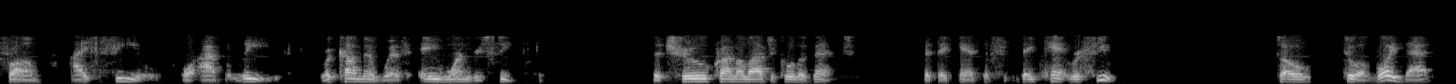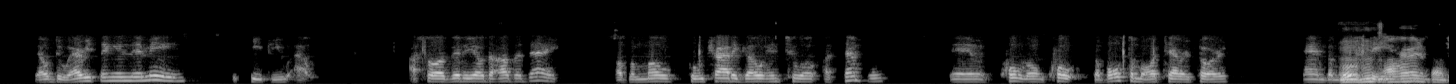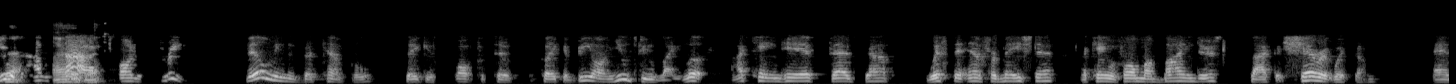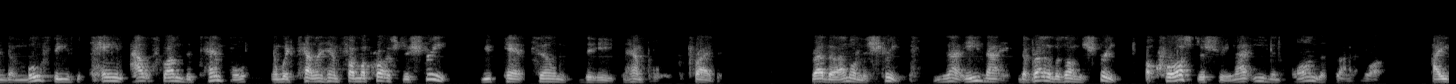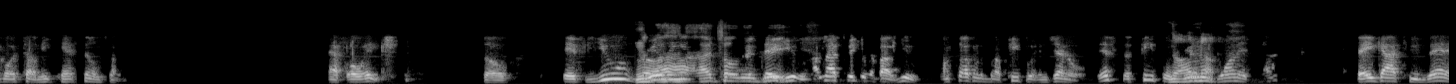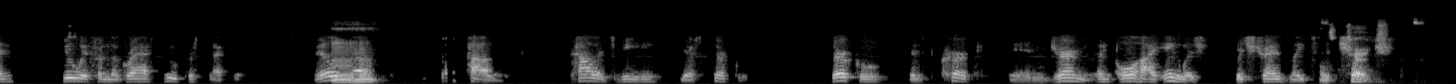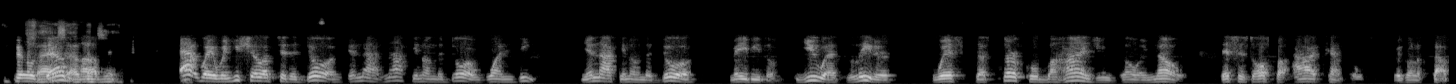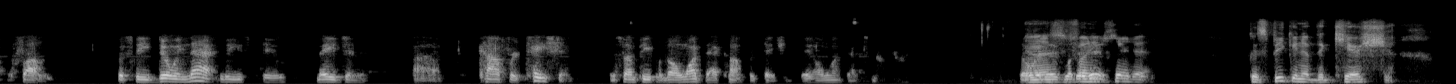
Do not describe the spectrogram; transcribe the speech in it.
from I feel or I believe. We're coming with A1 receipt the true chronological event that they can't they can't refute. So to avoid that, they'll do everything in their means to keep you out. I saw a video the other day of a Mo who tried to go into a, a temple in quote unquote the Baltimore territory, and the Mufti Mhm, I heard about he was that. I heard outside that. on the street filming the temple. They could offer to so they could be on YouTube. Like, look, I came here, fed up with the information. I came with all my binders so I could share it with them. And the Muftis came out from the temple and were telling him from across the street, you can't film the temple, private. Brother, I'm on the street. He's not, he's not, the brother was on the street, across the street, not even on the sidewalk. How you gonna tell him he can't film something? FOH. So if you No, really I, I totally agree. you, I'm not speaking about you. I'm talking about people in general. If the people No, really want it they got to then do it from the grassroots perspective. Build up Mhm. your college. College meaning your circle. Circle is Kirk in German and all high English, which translates to church. church. Build Facts. them up. That way, when you show up to the door, you're not knocking on the door one deep. You're knocking on the door, maybe the U.S. leader, with the circle behind you going, no, this is also our temple. We're going to stop the folly. But see, doing that leads to major uh, confrontation. And some people don't want that confrontation. They don't want that. So And it is what funny it you say that. Because speaking of the Kirche,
